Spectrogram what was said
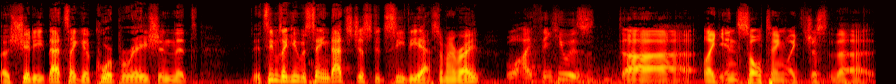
a shitty that's like a corporation that it seems like he was saying that's just at cvs am i right? Well, I think he was uh, like insulting, like just the,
